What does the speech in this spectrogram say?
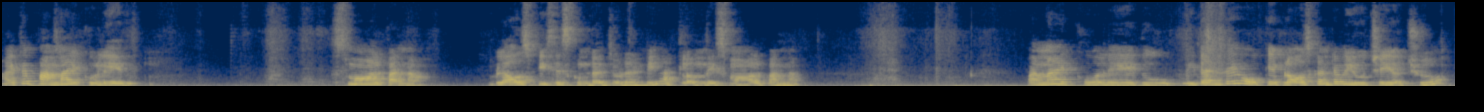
అయితే పన్నా ఎక్కువ లేదు. స్మాల్ పన్నా. బ్లౌజ్ పీసెస్కుంటుంది చూడండి అట్లా ఉంది స్మాల్ పన్నా. పన్నా ఎక్కువ లేదు. ఇదంటే ఓకే బ్లౌజ్ కంటే యూజ్ చేయొచ్చు.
